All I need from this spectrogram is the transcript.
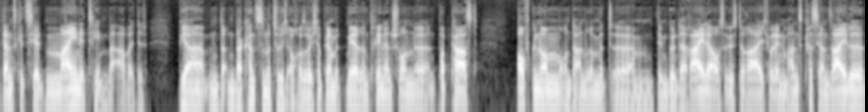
ganz gezielt meine Themen bearbeitet. Ja, da, da kannst du natürlich auch, also ich habe ja mit mehreren Trainern schon äh, einen Podcast aufgenommen, unter anderem mit ähm, dem Günter Reider aus Österreich oder dem Hans-Christian Seidel.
